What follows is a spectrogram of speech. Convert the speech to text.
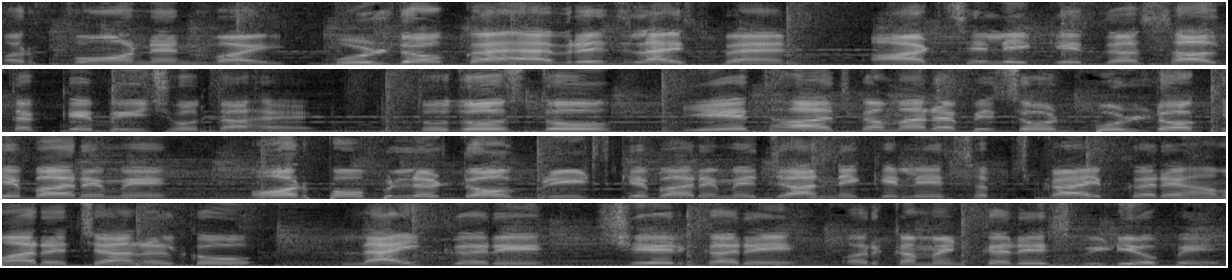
और फ़ोन एंड व्हाइट बुलडॉग का एवरेज लाइफ स्पैन आठ से लेके दस साल तक के बीच होता है। तो दोस्तों, ये था आज का हमारा एपिसोड बुलडॉग के बारे में। और पॉपुलर डॉग ब्रीड्स के बारे में जानने के लिए सब्सक्राइब करें हमारे चैनल को, लाइक करें, शेयर करें और कमेंट करें इस वीडियो पे।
